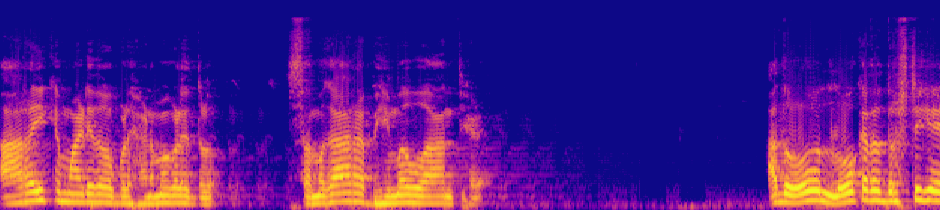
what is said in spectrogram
ಆರೈಕೆ ಮಾಡಿದ ಒಬ್ಬಳು ಹೆಣ್ಮಗಳಿದ್ದಳು. ಸಮಗಾರ ಭೀಮವ್ವ ಅಂತ ಹೇಳಿ ಅದು ಲೋಕದ ದೃಷ್ಟಿಗೆ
